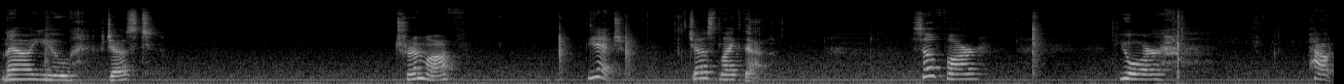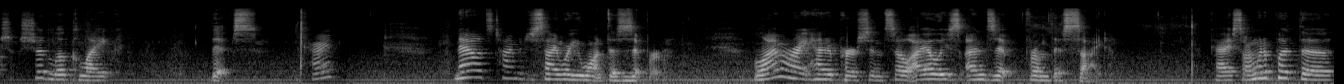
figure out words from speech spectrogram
Now you just trim off the edge just like that. So far your pouch should look like this, okay? Now it's time to decide where you want this zipper. Well, I'm a right-handed person, so I always unzip from this side. Okay, so I'm gonna put the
